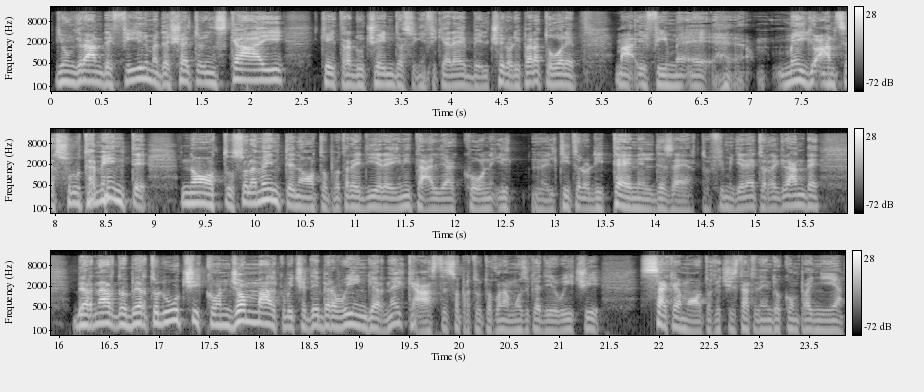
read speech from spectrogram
di un grande film, The Sheltering Sky, che traducendo significherebbe il cielo riparatore, ma il film è eh, meglio, anzi assolutamente noto, solamente noto potrei dire in Italia con il il titolo di Te nel deserto, film diretto dal grande Bernardo Bertolucci con John Malkovich e Deborah Winger nel cast e soprattutto con la musica di Luigi Sakamoto che ci sta tenendo compagnia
